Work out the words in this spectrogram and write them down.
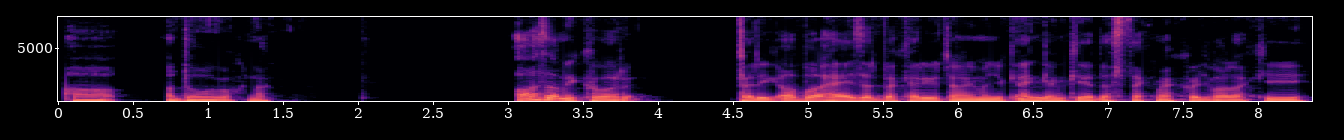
a, a dolgoknak. Az, amikor pedig abba a helyzetbe kerültem, hogy mondjuk engem kérdeztek meg, hogy valaki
